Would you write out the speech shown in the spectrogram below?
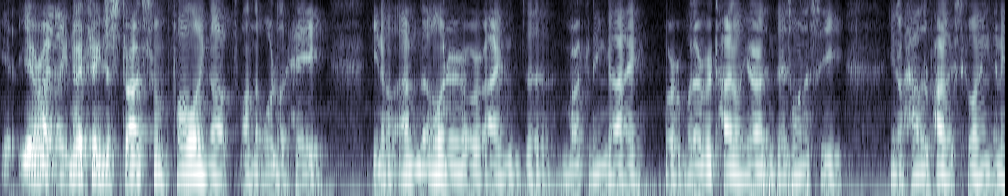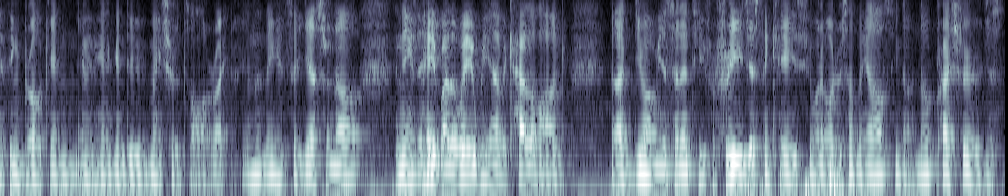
Yeah, you're right. Like nurturing just starts from following up on the order. Like, hey, you know, I'm the owner or I'm the marketing guy or whatever title you are, and I just want to see, you know, how the product's going, anything broken, anything I can do, make sure it's all right. And then they can say yes or no, and then you say, hey, by the way, we have a catalog. Uh, do you want me to send it to you for free just in case you want to order something else? You know, no pressure. Just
